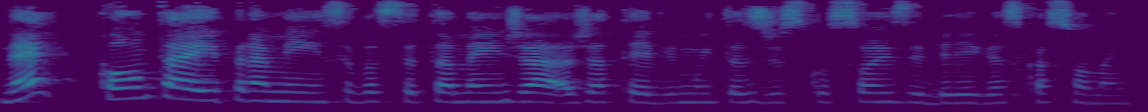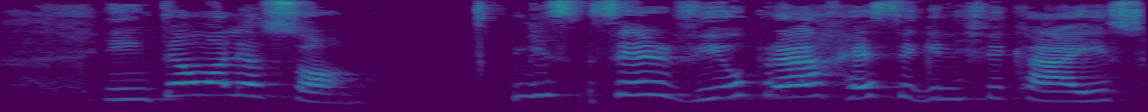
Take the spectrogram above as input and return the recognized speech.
Né? Conta aí pra mim se você também já, já teve muitas discussões e brigas com a sua mãe. Então, olha só, me serviu para ressignificar isso,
